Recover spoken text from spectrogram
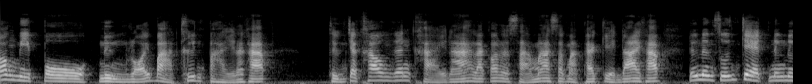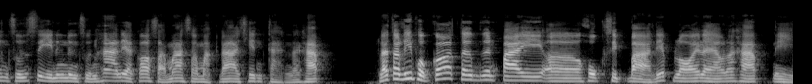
ต้องมีโปร 100 บาทขึ้นไปนะครับ ถึงจะเข้าเงื่อนไขนะ แล้วก็จะสามารถสมัครแพ็กเกจได้ครับ 1107 1104 1105 เนี่ยก็สามารถสมัครได้เช่นกันนะครับ และตอนนี้ผมก็เติมเงินไป 60 บาทเรียบร้อยแล้วนะครับ นี่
